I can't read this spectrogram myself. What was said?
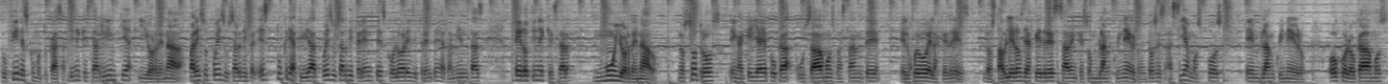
Tu feed es como tu casa, tiene que estar limpia y ordenada. Para eso puedes usar, es tu creatividad, puedes usar diferentes colores, diferentes herramientas, pero tiene que estar muy ordenado. Nosotros en aquella época usábamos bastante el juego del ajedrez. Los tableros de ajedrez saben que son blanco y negro, entonces hacíamos post en blanco y negro o colocábamos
